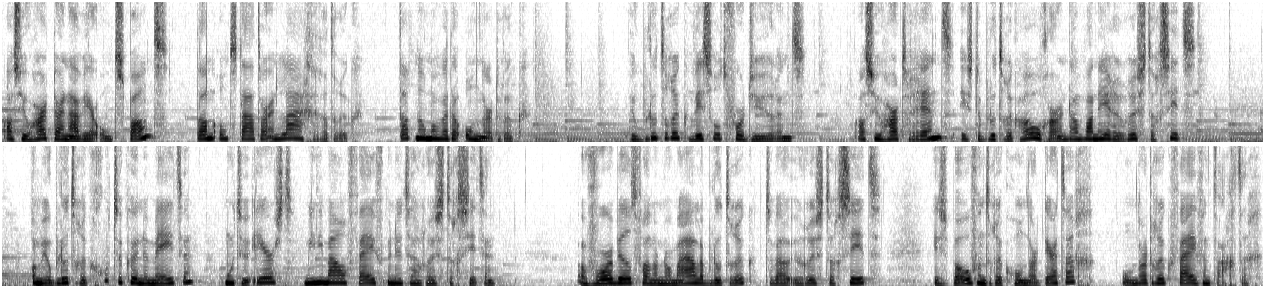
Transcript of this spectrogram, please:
Als uw hart daarna weer ontspant, dan ontstaat er een lagere druk. Dat noemen we de onderdruk. Uw bloeddruk wisselt voortdurend. Als uw hart rent, is de bloeddruk hoger dan wanneer u rustig zit. Om uw bloeddruk goed te kunnen meten, moet u eerst minimaal 5 minuten rustig zitten. Een voorbeeld van een normale bloeddruk terwijl u rustig zit is bovendruk 130, onderdruk 85.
